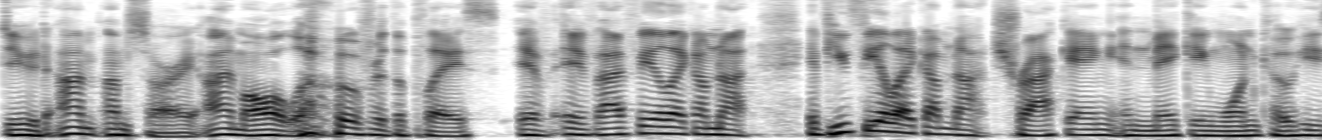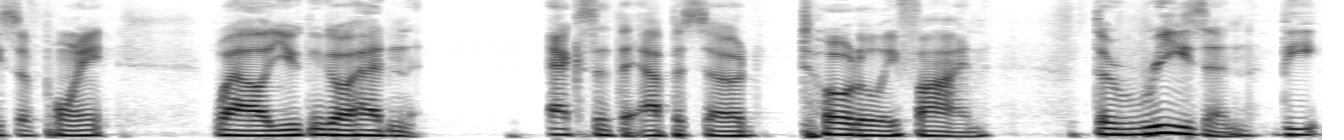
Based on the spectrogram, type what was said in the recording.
dude i'm i'm sorry. I'm all over the place. If if i feel like i'm not if you feel like i'm not tracking and making one cohesive point well you can go ahead and exit the episode totally fine. The reason the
